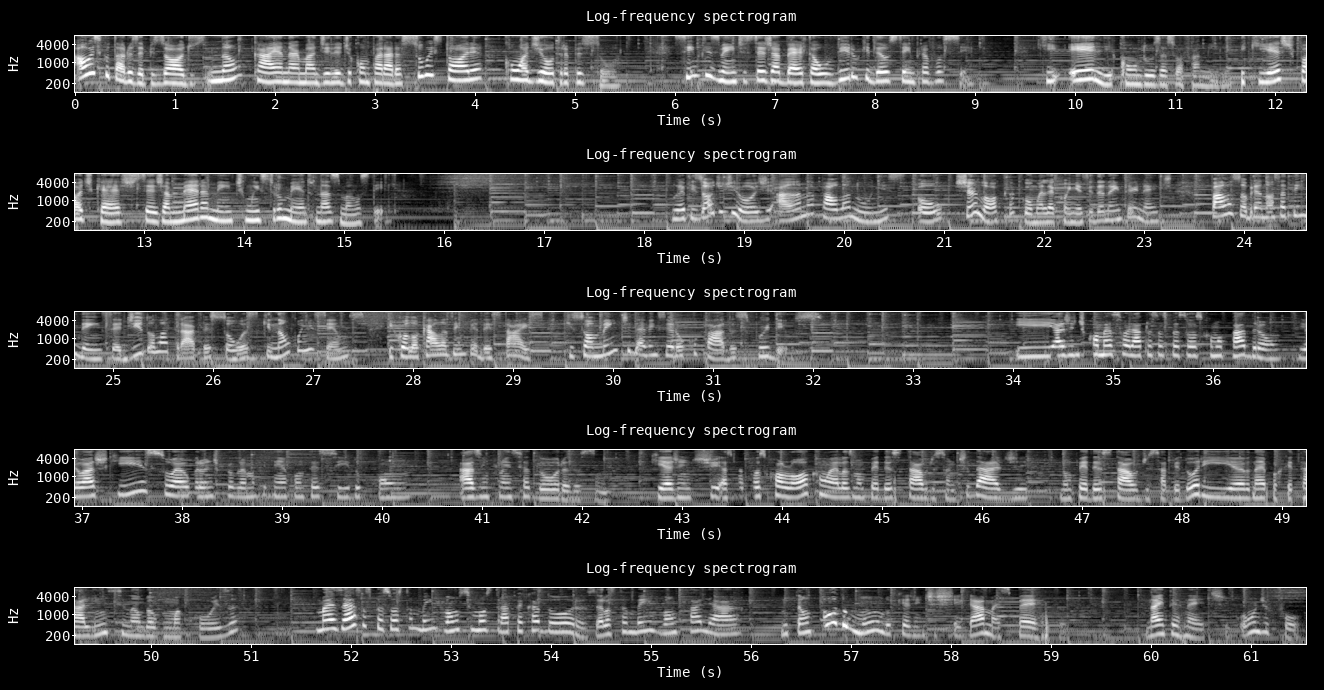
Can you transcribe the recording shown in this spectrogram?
Ao escutar os episódios, não caia na armadilha de comparar a sua história com a de outra pessoa. Simplesmente esteja aberta a ouvir o que Deus tem para você. Que Ele conduza a sua família e que este podcast seja meramente um instrumento nas mãos dele. No episódio de hoje, a Ana Paula Nunes, ou Sherlocka, como ela é conhecida na internet, fala sobre a nossa tendência de idolatrar pessoas que não conhecemos e colocá-las em pedestais que somente devem ser ocupadas por Deus. E a gente começa a olhar para essas pessoas como padrão. E eu acho que isso é o grande problema que tem acontecido com as influenciadoras, assim que a gente, as pessoas colocam elas num pedestal de santidade, num pedestal de sabedoria, né? Porque tá ali ensinando alguma coisa. Mas essas pessoas também vão se mostrar pecadoras, elas também vão falhar. Então, todo mundo que a gente chegar mais perto, na internet, onde for,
